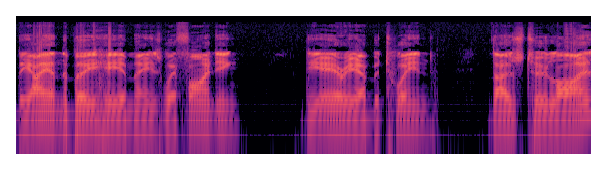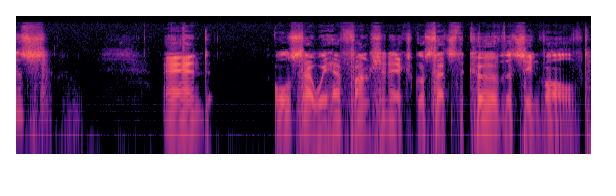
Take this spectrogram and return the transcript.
the A and the B here means we're finding the area between those two lines, and also we have function x, because that's the curve that's involved.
